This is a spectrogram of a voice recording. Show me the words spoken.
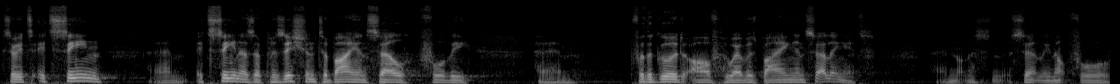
So it's, it's, seen, um, it's seen as a position to buy and sell for the, um, for the good of whoever's buying and selling it, and not certainly not for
